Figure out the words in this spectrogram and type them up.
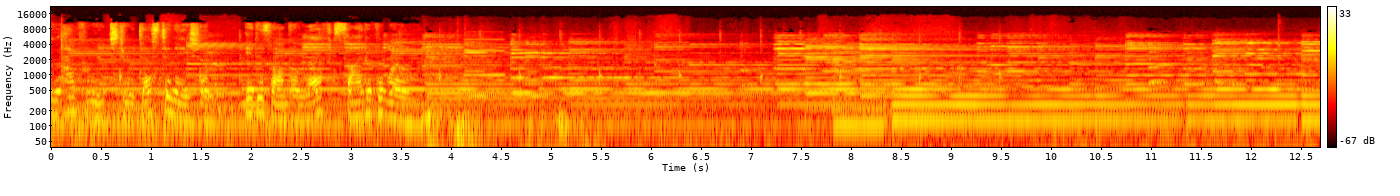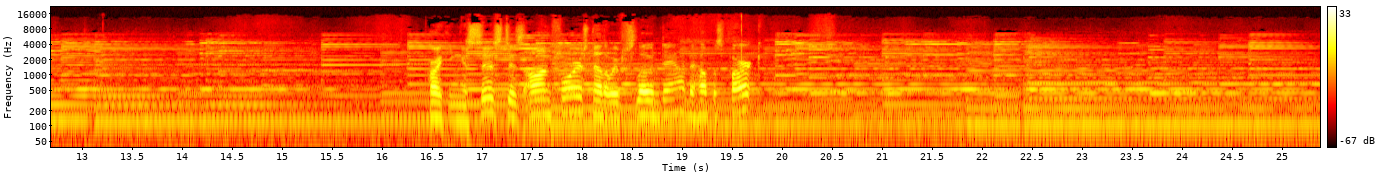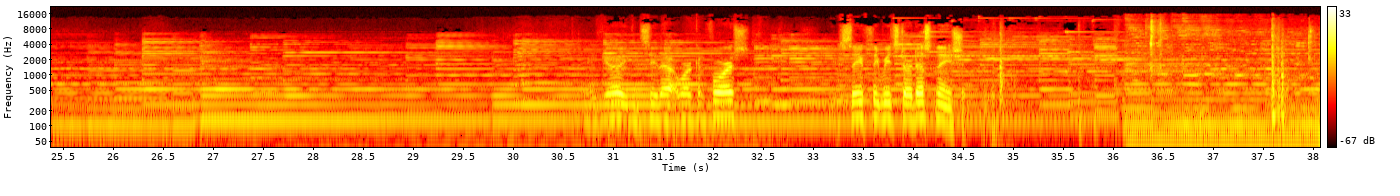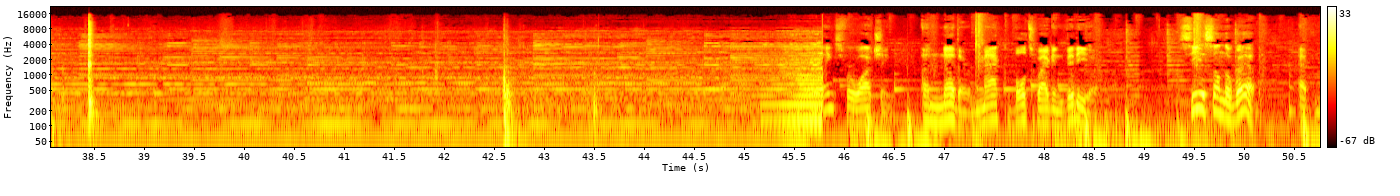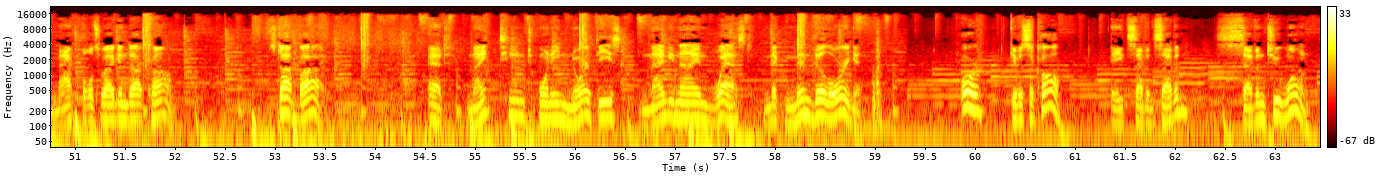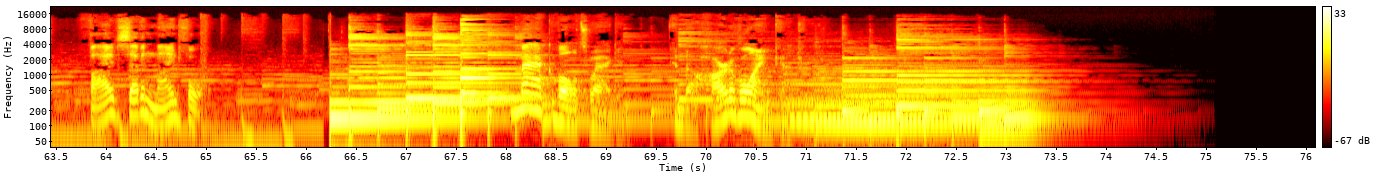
You have reached your destination. It is on the left side of the road. Parking assist is on for us now that we've slowed down to help us park. There you go, you can see that working for us. We've safely reached our destination. Thanks for watching another Mac Volkswagen video. See us on the web at macvolkswagen.com. Stop by at 1920 Northeast 99 West, McMinnville, Oregon. Or give us a call 877 721 5794. Mac Volkswagen in the heart of wine country.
